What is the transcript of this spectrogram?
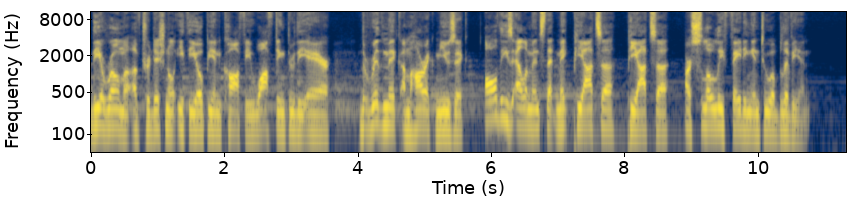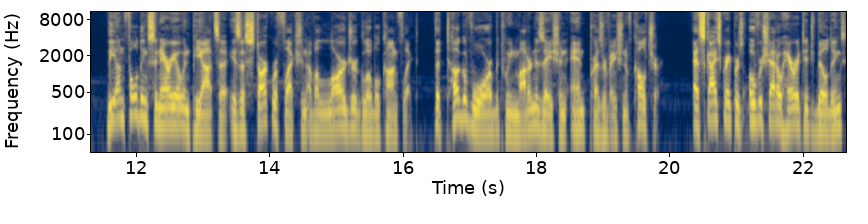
the aroma of traditional Ethiopian coffee wafting through the air, the rhythmic Amharic music, all these elements that make Piazza, Piazza, are slowly fading into oblivion. The unfolding scenario in Piazza is a stark reflection of a larger global conflict, the tug-of-war between modernization and preservation of culture. As skyscrapers overshadow heritage buildings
